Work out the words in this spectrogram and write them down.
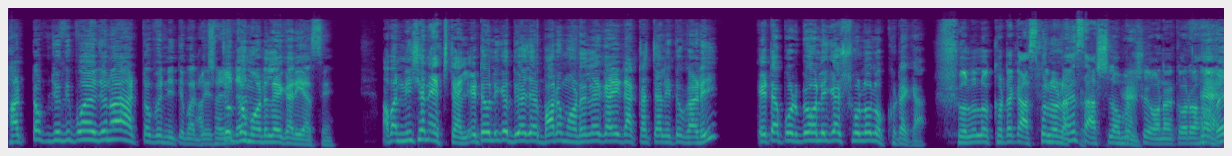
হার্ড টপ যদি প্রয়োজন হয় হার্ড টপে নিতে পারবে। আচ্ছা, চোদ্দ মডেলের গাড়ি আছে। আবার নিশান এক্সটাইল এটা হলো দুই হাজার বারো মডেলের গাড়ি ডাক্তার চালিত গাড়ি। এটা পড়বে হলে গিয়ে ষোলো লক্ষ টাকা। ষোলো লক্ষ টাকা আজকে 16 আসলে অবশ্যই অনার করা হ্যাঁ। হবে।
